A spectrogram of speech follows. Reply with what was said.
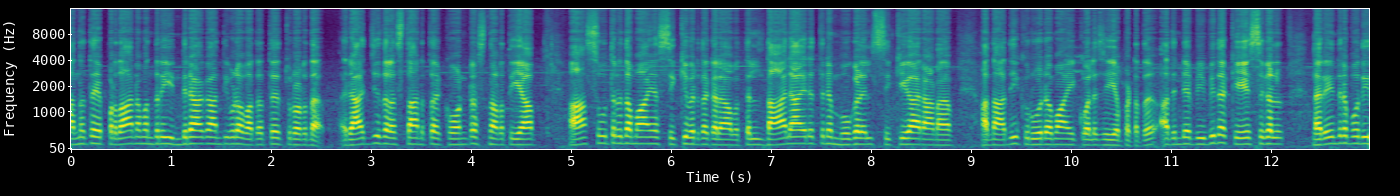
അന്നത്തെ പ്രധാനമന്ത്രി ഇന്ദിരാഗാന്ധിയുടെ വധത്തെ തുടർന്ന് രാജ്യ തലസ്ഥാനത്ത് കോൺഗ്രസ് നടത്തിയ ആസൂത്രിതമായ സിഖ് വിരുദ്ധ കലാപത്തിൽ നാലായിരത്തിന് മുകളിൽ സിഖുകാരാണ് അന്ന് അതിക്രൂരമായി കൊല ചെയ്യപ്പെട്ടത്. അതിന്റെ വിവിധ കേസുകൾ നരേന്ദ്രമോദി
